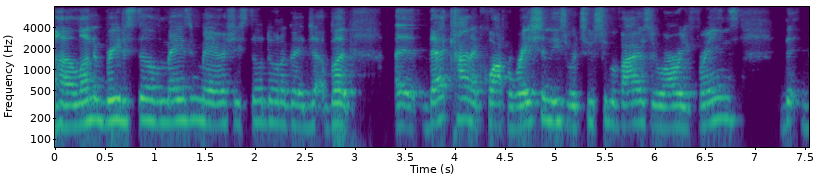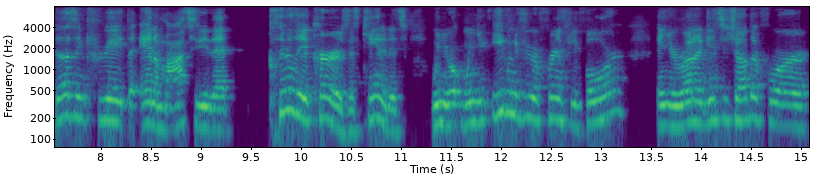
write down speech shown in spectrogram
Uh, London Breed is still an amazing mayor. She's still doing a great job. But uh, that kind of cooperation, these were two supervisors who were already friends, doesn't create the animosity that clearly occurs as candidates when you're when you even if you were friends before and you're running against each other for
